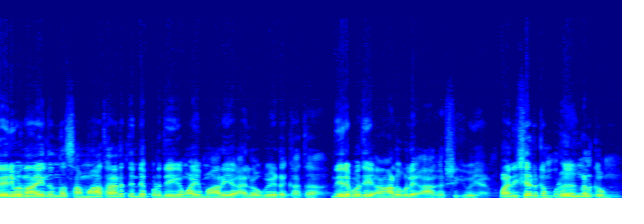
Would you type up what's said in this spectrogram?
തെരുവനായിൽ നിന്ന് സമാധാനത്തിന്റെ പ്രതീകമായി മാറിയ അലോകയുടെ കഥ നിരവധി ആളുകളെ ആകർഷിക്കുകയാണ്. മനുഷ്യർക്കും മൃഗങ്ങൾക്കും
